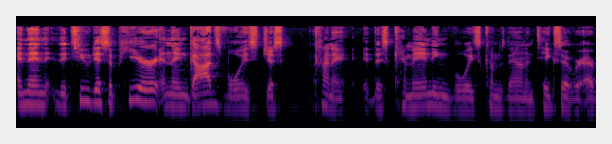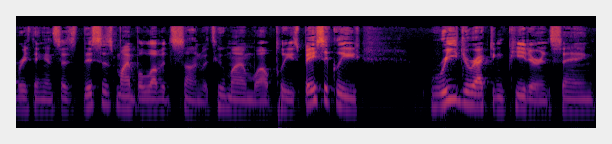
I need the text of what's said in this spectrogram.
and then the two disappear, and then God's voice just kind of this commanding voice comes down and takes over everything and says, "This is my beloved son, with whom I am well pleased." Basically, redirecting Peter and saying,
